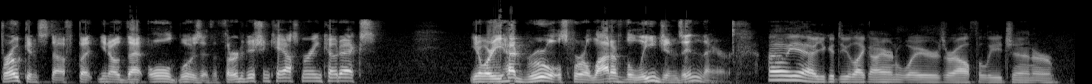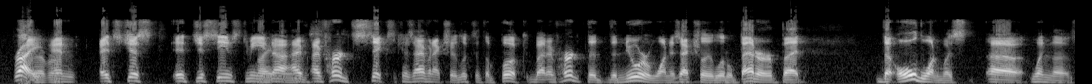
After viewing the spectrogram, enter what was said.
broken stuff, but you know that old what was it, the third edition Chaos Marine Codex, you know, where you had rules for a lot of the legions in there, Oh, yeah. You could do like Iron Warriors or Alpha Legion or. Right? Whatever. And it's just it just seems to me. Light Now, I've. I've heard six because I haven't actually looked at the book, but I've heard the the newer one is actually a little better, but the old one was uh, when the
